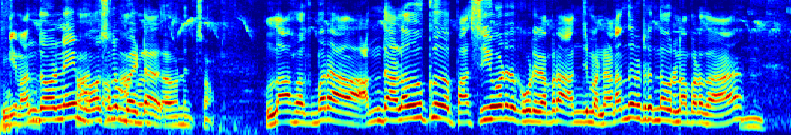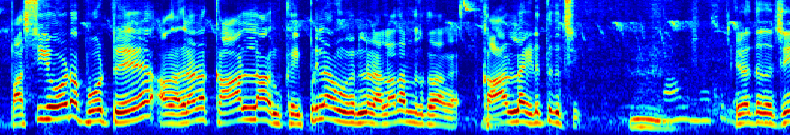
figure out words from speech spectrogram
இங்கே வந்தோடனே மோசனும் போயிட்டார். கவனிச்சோம். அல்லாஹ் அக்பர் அந்த அளவுக்கு பசியோடு இருக்கக்கூடிய நபர் அஞ்சு மணி நடந்துகிட்டு இருந்த ஒரு நபர் தான் பசியோட போட்டு அவங்க அதனால கால்லாம் இப்படிலாம் அவங்க நல்லா தான் இருந்திருக்காங்க கால்லாம் எடுத்துக்கிச்சு ம். இழுத்துக்குச்சு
